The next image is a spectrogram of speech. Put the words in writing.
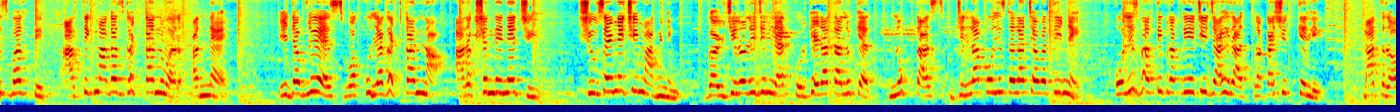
पोलीस भरतीत आर्थिक मागास घटकांवर अन्याय. ई डब्ल्यू एस व खुल्या घटकांना आरक्षण देण्याची शिवसेनेची मागणी. गडचिरोली जिल्ह्यात कुरखेडा तालुक्यात नुकताच जिल्हा पोलीस दलाच्या वतीने पोलीस भरती प्रक्रियेची जाहिरात प्रकाशित केली. मात्र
